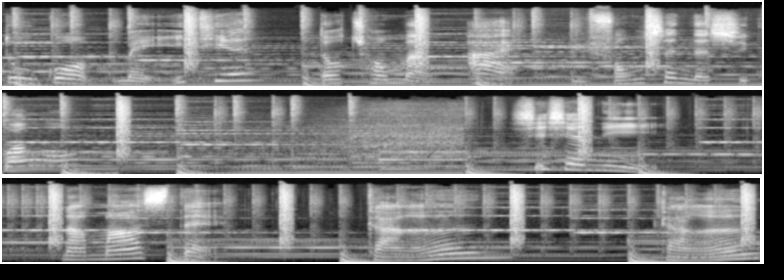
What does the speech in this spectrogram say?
度过每一天。都充满爱与丰盛的时光哦！谢谢你，Namaste，感恩，感恩。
